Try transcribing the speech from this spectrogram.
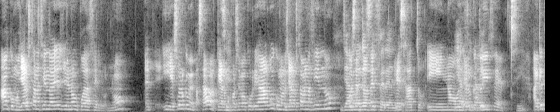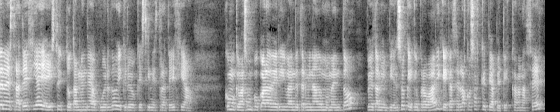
ah, como ya lo están haciendo ellos, yo no puedo hacerlo, ¿no? Y eso es lo que me pasaba, que a lo mejor se me ocurría algo y como ya lo estaban haciendo, ya pues no eres diferente. Exacto, y no, es lo que tú dices. Hay que tener estrategia y ahí estoy totalmente de acuerdo y creo que sin estrategia como que vas un poco a la deriva en determinados momentos, pero también pienso que hay que probar y que hay que hacer las cosas que te apetezcan hacer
